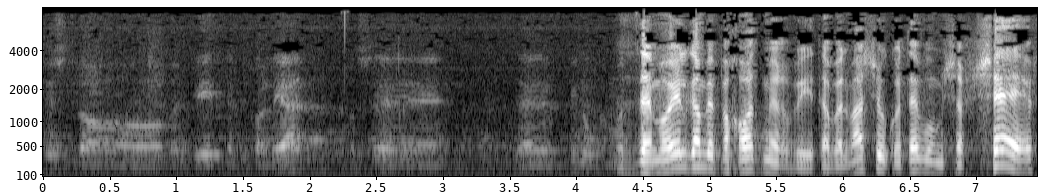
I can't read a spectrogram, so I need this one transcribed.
כשיש לו רביעית על כל יד, או שזה אפילו... זה מועיל גם בפחות מרביעית, אבל מה שהוא כותב הוא משפשף,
